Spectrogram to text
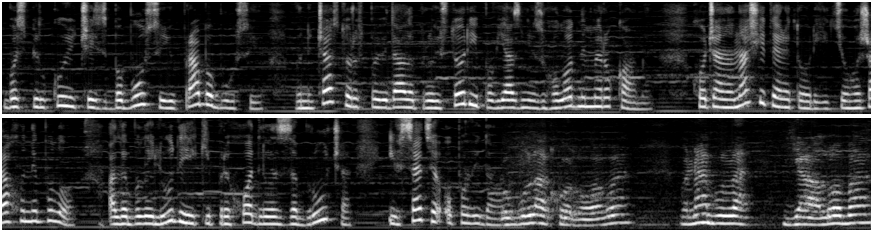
бо спілкуючись з бабусею, прабабусею, вони часто розповідали про історії, пов'язані з голодними роками. Хоча на нашій території цього жаху не було, але були люди, які приходили з Забруча і все це Бо оповідали. була корова, вона була ялова,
